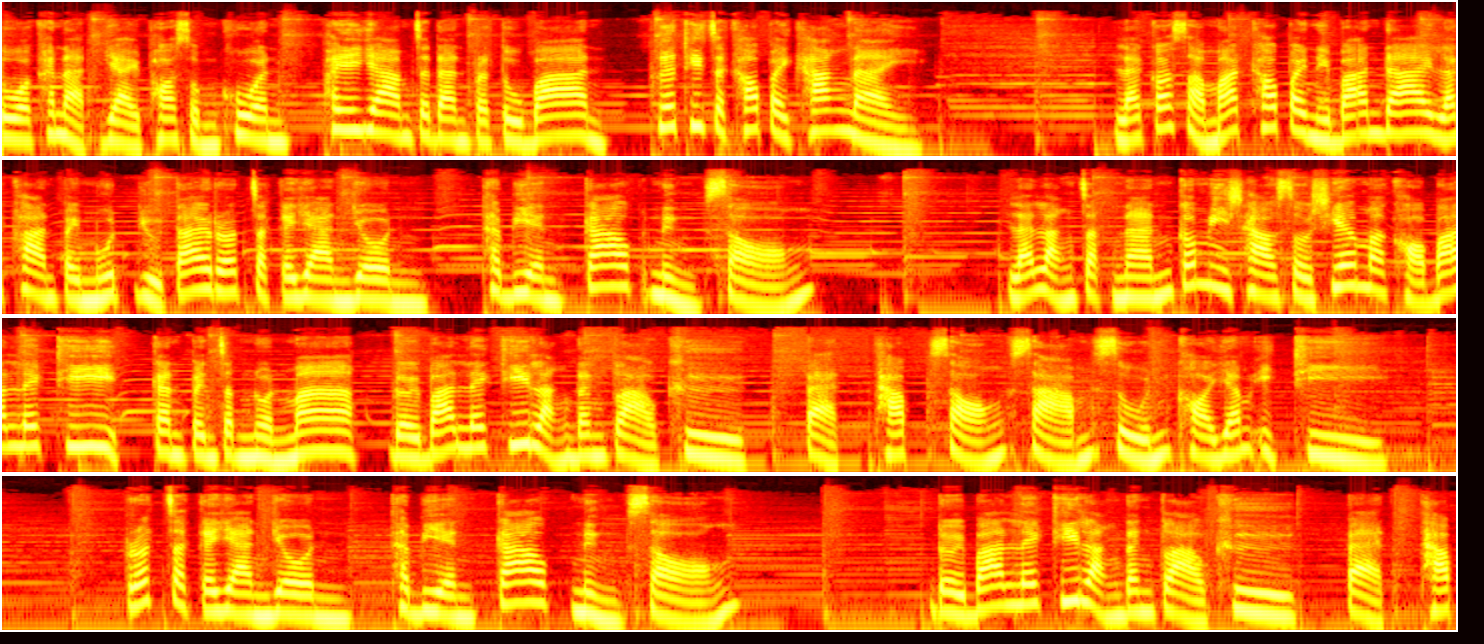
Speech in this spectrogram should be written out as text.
ตัวขนาดใหญ่พอสมควร พยายามจะดันประตูบ้านเพื่อที่จะเข้าไปข้างใน และก็สามารถเข้าไปในบ้านได้และคลานไปมุดอยู่ใต้รถจักรยานยนต์ ทะเบียน 912 และหลังจากนั้นก็มีชาวโซเชียลมาขอบ้านเลขที่กันเป็นจำนวนมาก โดยบ้านเลขที่หลังดังกล่าวคือ 8 ทับ 230 ขอย้ำอีกที รถจักรยานยนต์ ทะเบียน 912 โดยบ้านเลขที่หลังดังกล่าวคือ 8 ทับ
